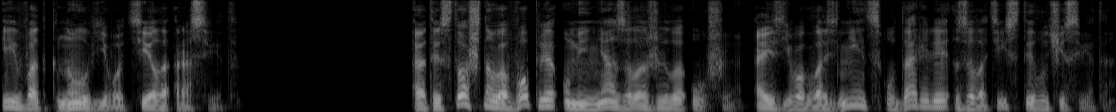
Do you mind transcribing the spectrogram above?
и воткнул в его тело рассвет. От истошного вопля у меня заложило уши, а из его глазниц ударили золотистые лучи света.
